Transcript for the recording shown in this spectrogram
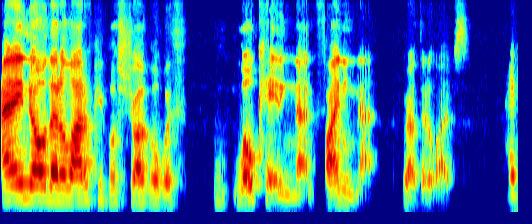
and i know that a lot of people struggle with locating that finding that throughout their lives i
